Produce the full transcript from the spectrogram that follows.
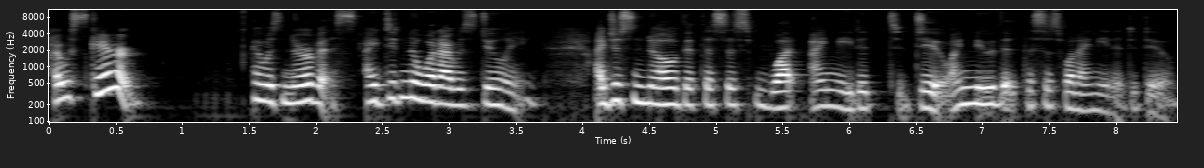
I was scared. I was nervous. I didn't know what I was doing. I just know that this is what I needed to do. I knew that this is what I needed to do.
